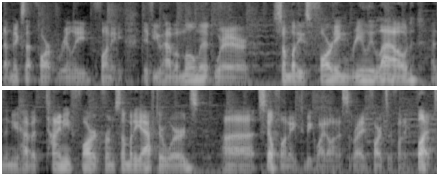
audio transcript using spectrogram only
that makes that fart really funny. If you have a moment where somebody's farting really loud and then you have a tiny fart from somebody afterwards, uh, still funny to be quite honest, right? Farts are funny, but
